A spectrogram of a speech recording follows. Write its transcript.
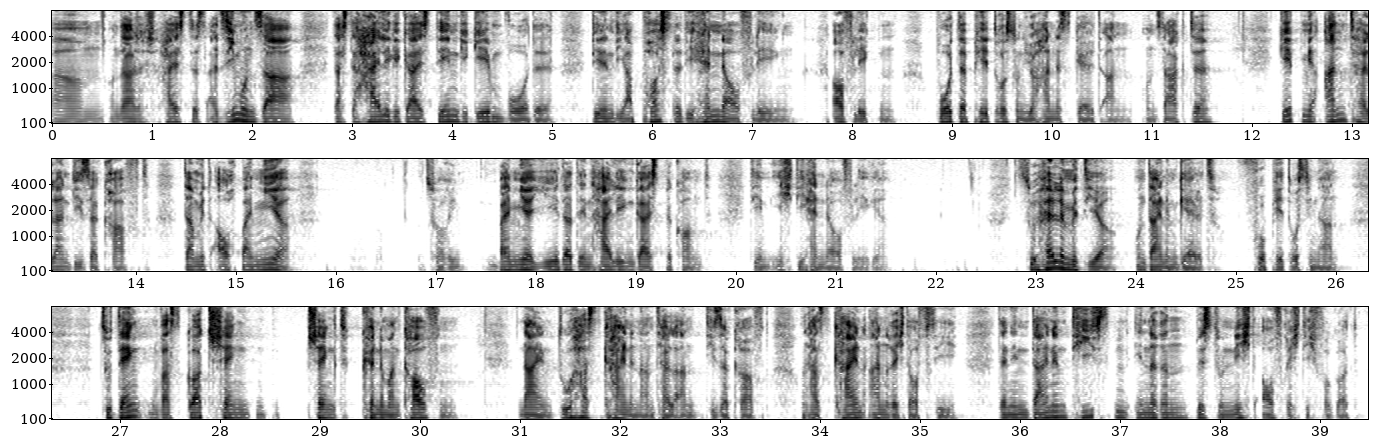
Ähm, und da heißt es, als Simon sah, dass der Heilige Geist denen gegeben wurde, denen die Apostel die Hände auflegen, auflegten, bot er Petrus und Johannes Geld an und sagte, gebt mir Anteil an dieser Kraft, damit auch bei mir, sorry, bei mir jeder den Heiligen Geist bekommt, dem ich die Hände auflege. Zu Hölle mit dir und deinem Geld, fuhr Petrus ihn an. Zu denken, was Gott schenkt, könne man kaufen. Nein, du hast keinen Anteil an dieser Kraft und hast kein Anrecht auf sie, denn in deinem tiefsten Inneren bist du nicht aufrichtig vor Gott.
